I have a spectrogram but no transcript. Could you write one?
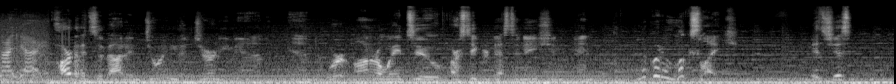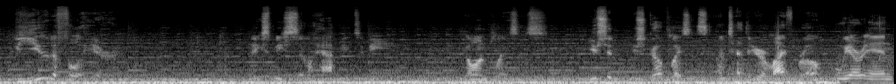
Not yet. Part of it's about enjoying the journey, man. And we're on our way to our secret destination, and look what it looks like. It's just beautiful here. Makes me so happy to be going places. You should you should go places. Untether your life, bro. We are in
